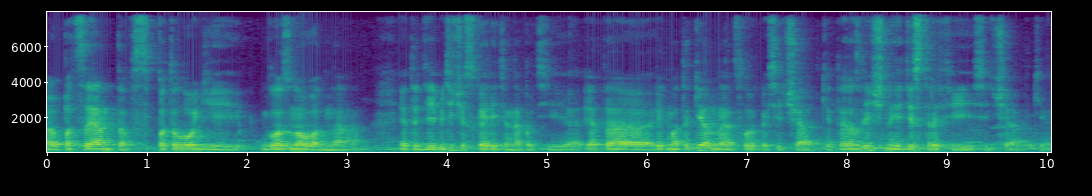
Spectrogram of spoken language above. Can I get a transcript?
э, пациентов с патологией глазного дна Это диабетическая ретинопатия, это ревматогенная отслойка сетчатки, это различные дистрофии сетчатки.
